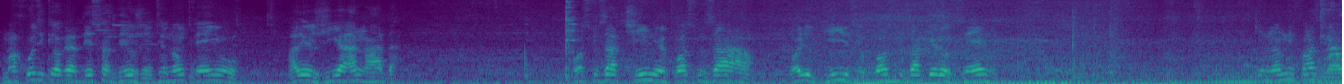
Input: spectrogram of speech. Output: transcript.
Uma coisa que eu agradeço a Deus, gente, eu não tenho alergia a nada. Posso usar thinner, posso usar óleo diesel, posso usar querosene que não me faz mal.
